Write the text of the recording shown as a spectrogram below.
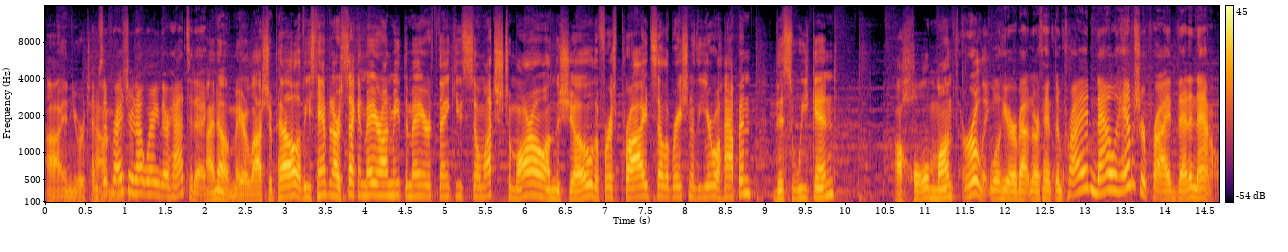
uh, in your town. I'm surprised you're not wearing their hat today. I know. Mayor LaChapelle of Easthampton, our second mayor on Meet the Mayor. Thank you so much. Tomorrow on the show, the first Pride celebration of the year will happen this weekend, a whole month early. We'll hear about Northampton Pride, now Hampshire Pride, then and now.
